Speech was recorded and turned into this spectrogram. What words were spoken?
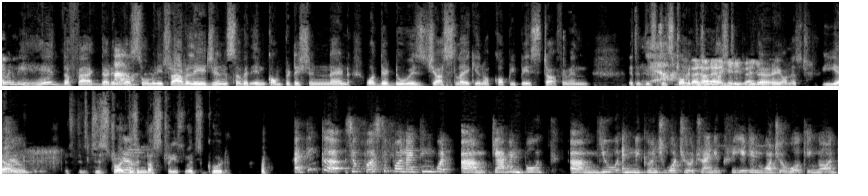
I mean, we hate the fact that you know, um, there's so many travel agents in competition, and what they do is just like you know copy paste stuff. I mean, it's, it's yeah. destroyed this industry. Very honest, yeah, it, it's, it's, destroyed so, this industry. So it's good. I think uh, so. First of all, I think what um, Gavin both um, you and Nikunj, what you're trying to create and what you're working on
